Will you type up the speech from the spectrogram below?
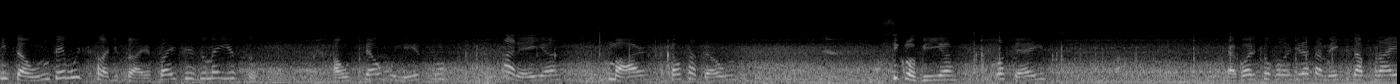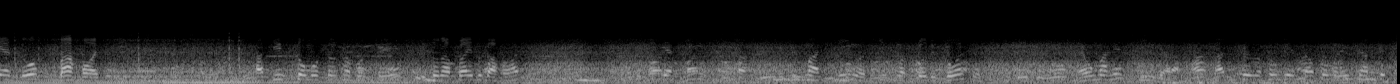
Então, não tem muito o que falar de praia. Praia se resume a isso. Há um céu bonito, areia, mar, calçadão, ciclovia, hotéis. E agora estou falando diretamente da praia do Barrote. Aqui estou mostrando para vocês, estou na praia do Barrote. E aqui, esses matinhos aqui, umas floricoxas, é uma restinga. A observação ambiental permanente da ACP.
